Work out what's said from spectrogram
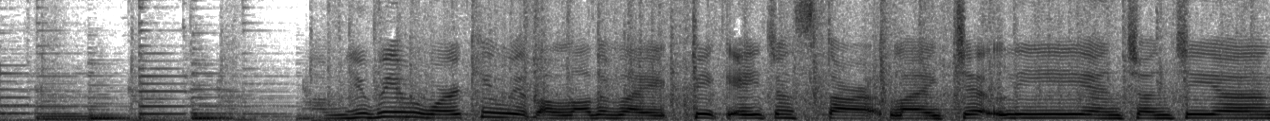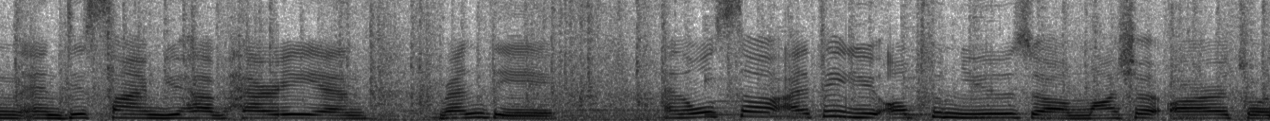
You've been working with a lot of like big Asian stars like Jet Li and Jun Jian, and this time you have Harry and Randy. And also, I think you often use uh, martial arts or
